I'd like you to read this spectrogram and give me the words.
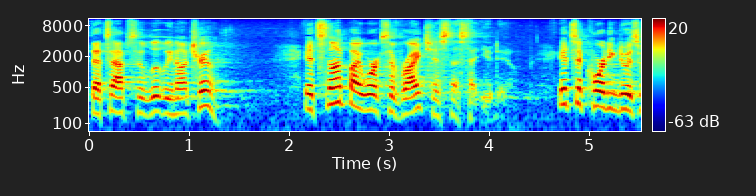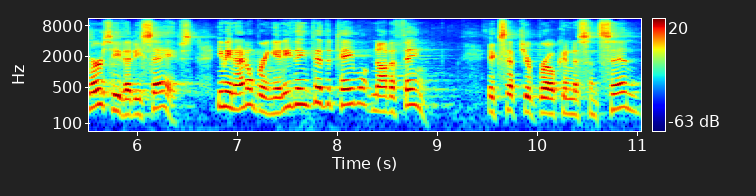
that's absolutely not true. It's not by works of righteousness that you do, it's according to His mercy that He saves. You mean I don't bring anything to the table? Not a thing, except your brokenness and sin.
